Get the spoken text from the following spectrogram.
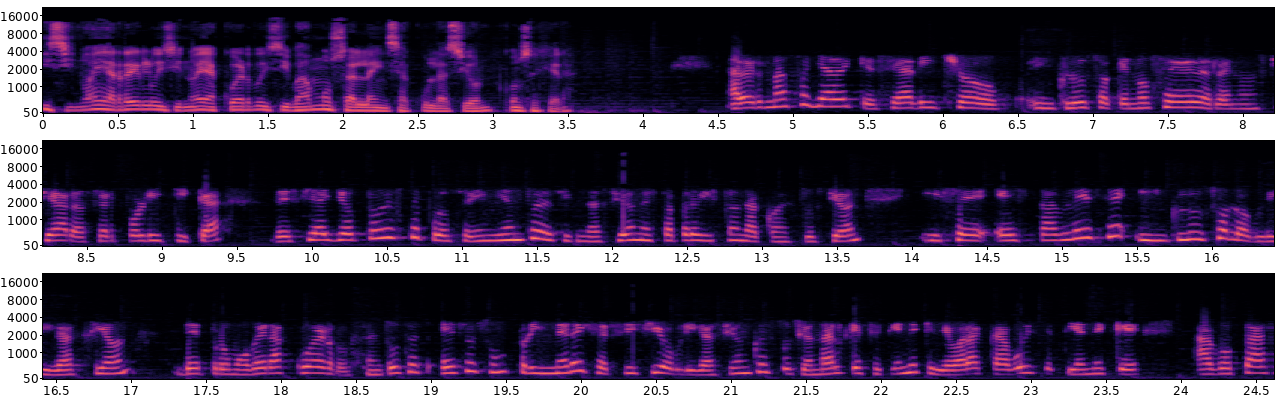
¿y si no hay arreglo, y si no hay acuerdo, y si vamos a la insaculación, consejera? A ver, más allá de que se ha dicho incluso que no se debe renunciar a hacer política, decía yo, todo este procedimiento de designación está previsto en la Constitución y se establece incluso la obligación de promover acuerdos. Entonces, eso es un primer ejercicio de obligación constitucional que se tiene que llevar a cabo y se tiene que agotar.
